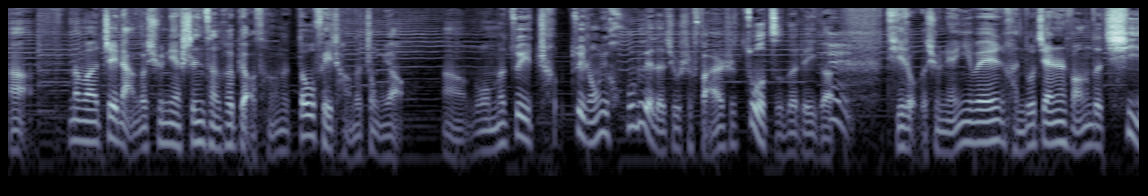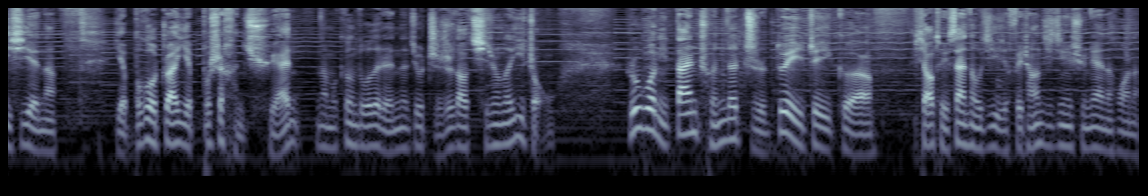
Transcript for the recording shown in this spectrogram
啊。那么这两个训练深层和表层呢，都非常的重要啊。我们最丑最容易忽略的就是反而是坐姿的这个嗯提肘的训练，因为很多健身房的器械呢也不够专业，不是很全。那么更多的人呢就只知道其中的一种。如果你单纯的只对这个小腿三头肌、腓肠肌进行训练的话呢，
